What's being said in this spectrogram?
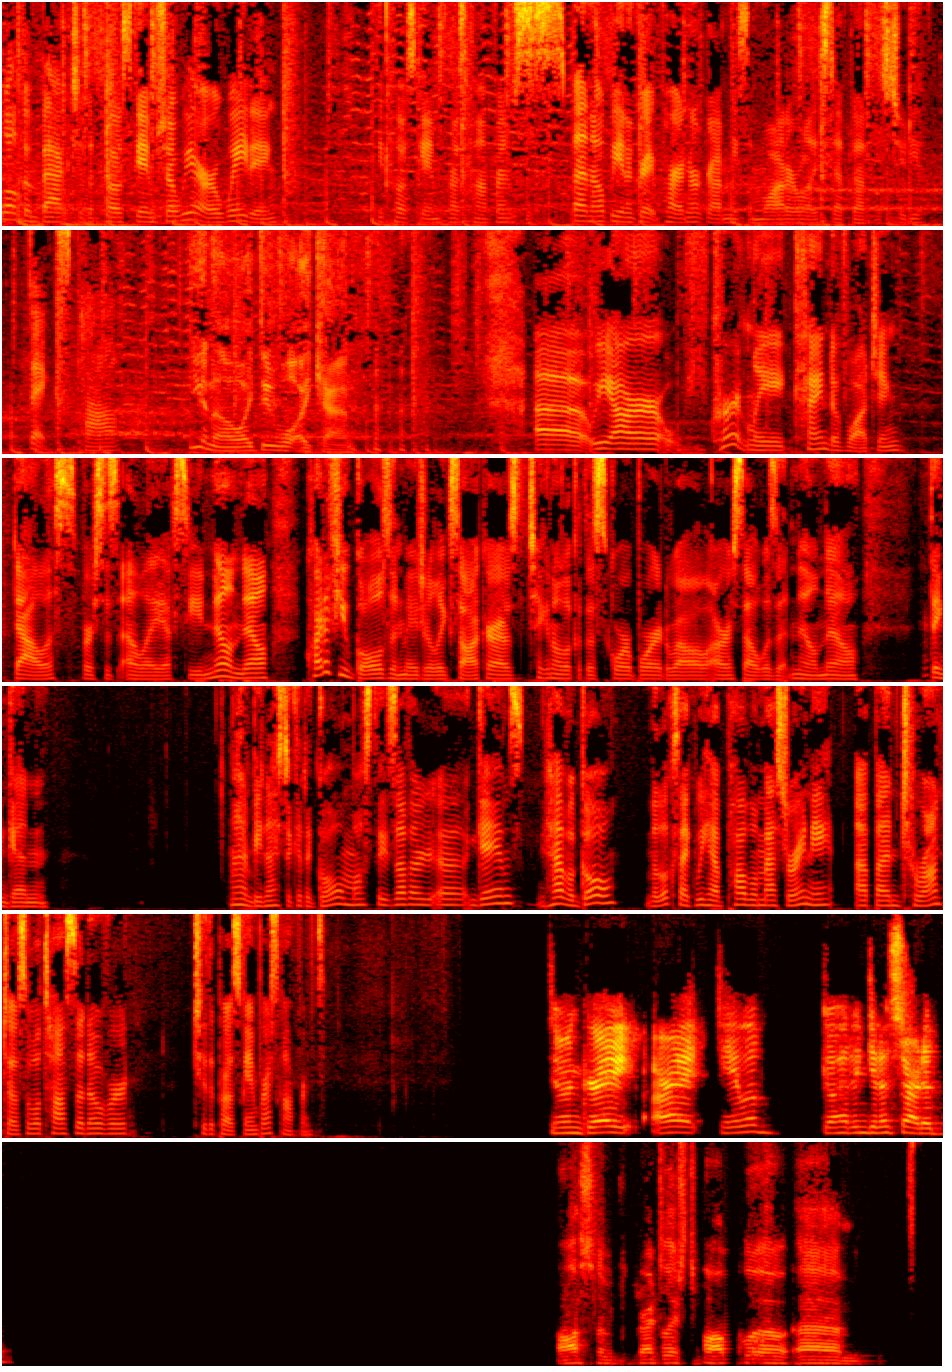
Back to the post game show. We are awaiting the post game press conference. Speno being a great partner, grabbed me some water while he stepped out of the studio. Thanks, pal. You know, I do what I can. uh, we are currently kind of watching Dallas versus LAFC nil nil. Quite a few goals in Major League Soccer. I was taking a look at the scoreboard while RSL was at nil nil, thinking, man, it'd be nice to get a goal. Most of these other uh, games have a goal. It looks like we have Pablo Mastroeni up in Toronto, so we'll toss it over to the post game press conference. Doing great. All right, Caleb, go ahead and get us started. Awesome. Congratulations to Pablo. Um,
